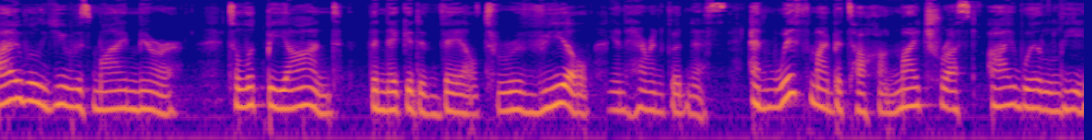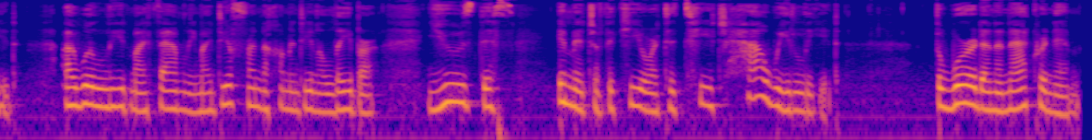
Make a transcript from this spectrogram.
I will use my mirror to look beyond the negative veil to reveal the inherent goodness. And with my bitachon, my trust, I will lead. I will lead my family. My dear friend Nachamadina Labor used this image of the Kior to teach how we lead. The word and an acronym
